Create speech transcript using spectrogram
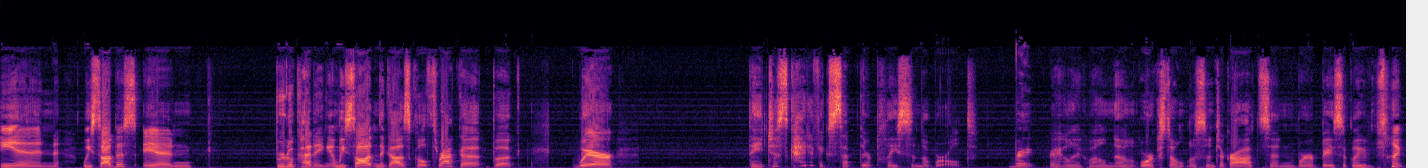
in we saw this in Brutal Cunning, and we saw it in the Ghazghkull Thraka book, where they just kind of accept their place in the world. right. Right? Like, well, no, orcs don't listen to grots, and we're basically like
